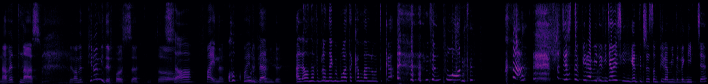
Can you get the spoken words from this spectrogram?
Nawet nas. My mamy piramidy w Polsce. I to Co? fajne. O Fajne kurde. piramidy. Ale ona wygląda jakby była taka malutka. Ten płot. Przecież te piramidy, widziałeś jakie gigantyczne są piramidy w Egipcie?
